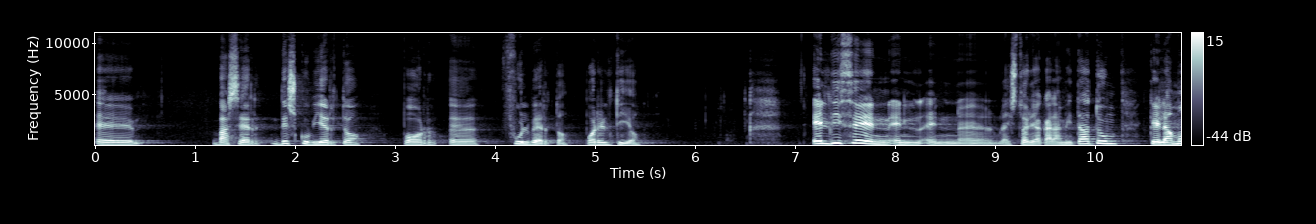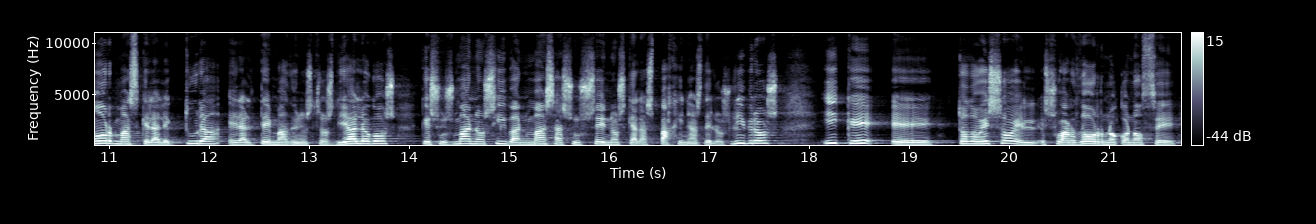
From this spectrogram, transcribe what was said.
va a ser descubierto por Fulberto, por el tío. Él dice en, eh, la historia Calamitatum que el amor más que la lectura era el tema de nuestros diálogos, que sus manos iban más a sus senos que a las páginas de los libros y que eh, todo eso, su ardor no conoce,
